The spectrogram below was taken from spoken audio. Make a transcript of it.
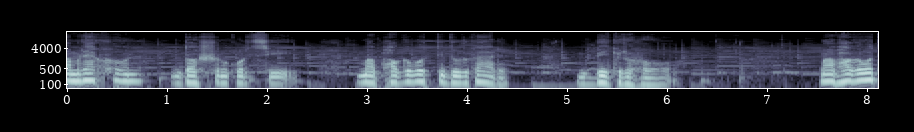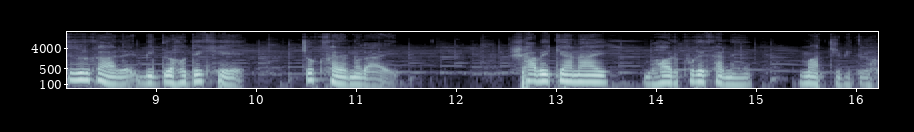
আমরা এখন দর্শন করছি মা ভগবতী দুর্গার বিগ্রহ। মা ভগবতী দুর্গার বিগ্রহ দেখে চোখ ফেরানো দেয়। সাবেকিয়ানায় ভরপুর এখানে মাতৃবিগ্রহ।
